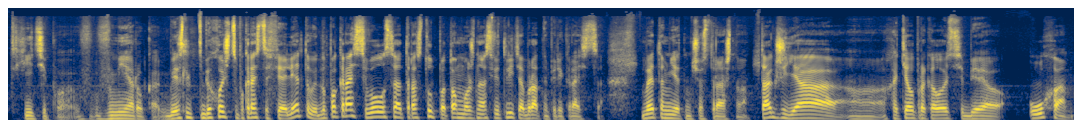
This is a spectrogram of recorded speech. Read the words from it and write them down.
такие, типа, в, в меру, как бы. Если тебе хочется покраситься фиолетовый, ну, покрасить, волосы отрастут, потом можно осветлить, обратно перекраситься. В этом нет ничего страшного. Также я э, хотел проколоть себе ухо,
